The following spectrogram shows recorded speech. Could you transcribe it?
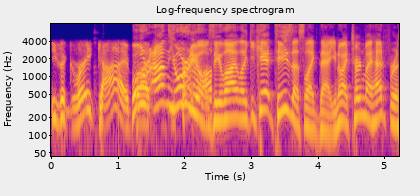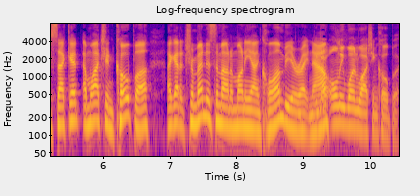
he's a great guy. Well, but we're on the he's Orioles, off- Eli. Like you can't tease us like that. You know, I turned my head for a second. I'm watching Copa. I got a tremendous amount of money on Colombia right now, the only one watching Copa.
